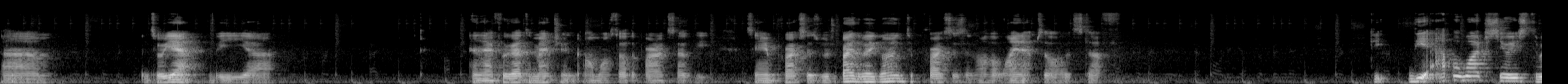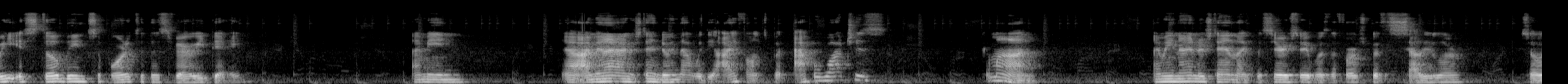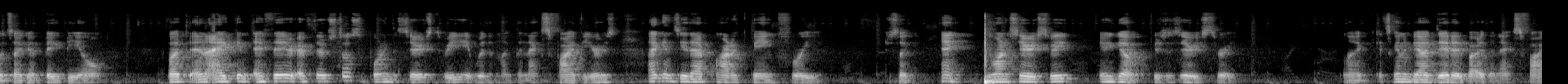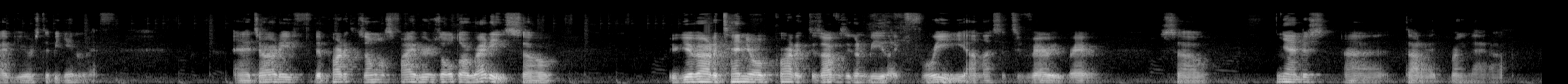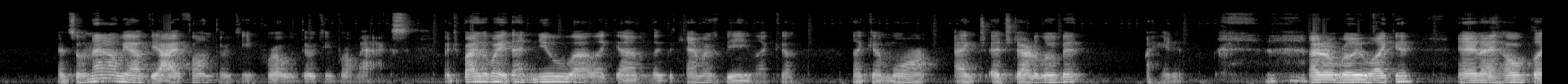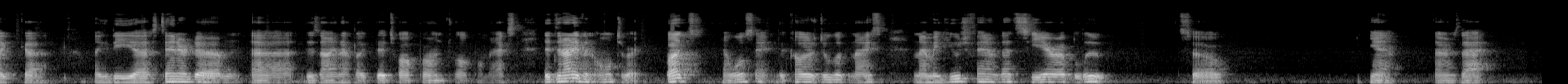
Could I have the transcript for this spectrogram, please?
Um, and so yeah, the uh, and I forgot to mention almost all the products have the same prices, which by the way, going to prices and all the lineups and all that stuff. The, the Apple Watch Series 3 is still being supported to this very day. I mean, yeah, I mean, I understand doing that with the iPhones, but Apple Watches? Come on. I mean, I understand, like, the Series 3 was the first with cellular, so it's like a big deal. But and I can if they're if they're still supporting the Series 3 within like the next five years, I can see that product being free. Just like, hey, you want a Series 3? Here you go. Here's a Series 3. Like it's gonna be outdated by the next five years to begin with. And it's already the product is almost five years old already, so you give out a 10 year old product is obviously to be like free unless it's very rare. So, yeah, I just uh, thought I'd bring that up. And so now we have the iPhone 13 Pro and 13 Pro Max. Which, by the way, that new uh, like um, like the cameras being like uh, like a more edged out a little bit. I hate it. I don't really like it, and I hope like uh, like the uh, standard um, uh, design of like the 12 Pro and 12 Pro Max, they did not even alter it. But I will say the colors do look nice, and I'm a huge fan of that Sierra blue. So yeah, there's that.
